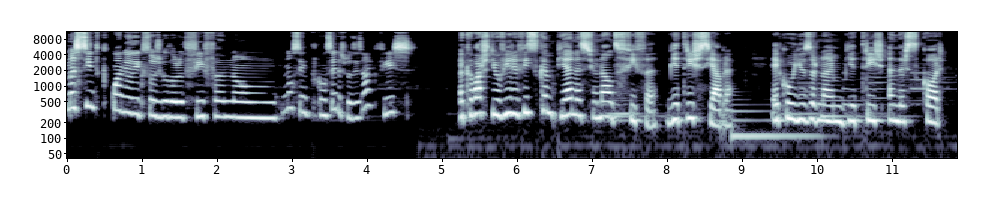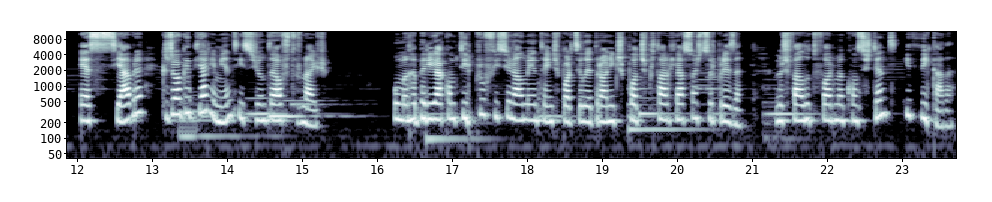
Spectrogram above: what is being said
mas sinto que quando eu digo que sou jogadora de FIFA não, não sinto preconceito, as pessoas dizem, ah que fixe, Acabaste de ouvir a vice-campeã nacional de FIFA, Beatriz Seabra. É com o username Beatriz underscore S Seabra que joga diariamente e se junta aos torneios. Uma rapariga a competir profissionalmente em desportos eletrónicos pode despertar reações de surpresa, mas falo de forma consistente e dedicada.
